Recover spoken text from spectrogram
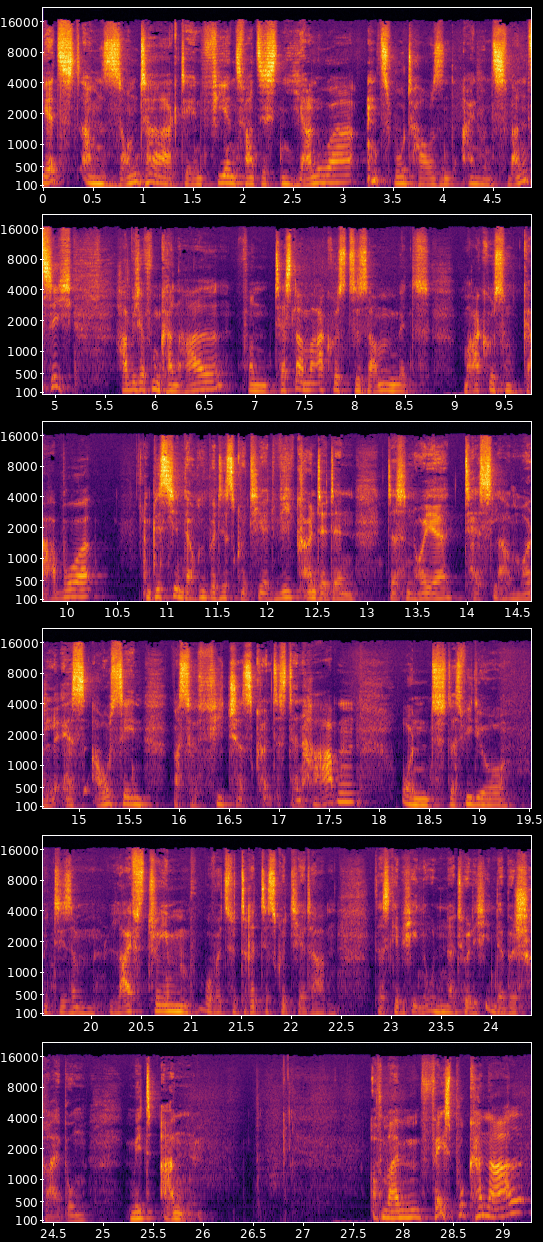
Jetzt am Sonntag, den 24. Januar 2021, habe ich auf dem Kanal von Tesla Markus zusammen mit Markus und Gabor ein bisschen darüber diskutiert, wie könnte denn das neue Tesla Model S aussehen, was für Features könnte es denn haben. Und das Video mit diesem Livestream, wo wir zu dritt diskutiert haben, das gebe ich Ihnen unten natürlich in der Beschreibung mit an. Auf meinem Facebook-Kanal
